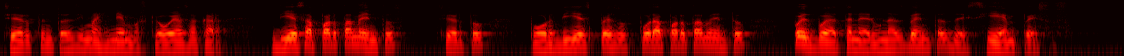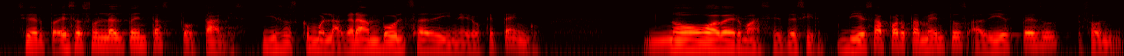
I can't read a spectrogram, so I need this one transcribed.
¿cierto? Entonces imaginemos que voy a sacar 10 apartamentos, ¿cierto? Por 10 pesos por apartamento, pues voy a tener unas ventas de 100 pesos, ¿cierto? Esas son las ventas totales y eso es como la gran bolsa de dinero que tengo. No va a haber más, es decir, 10 apartamentos a 10 pesos son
